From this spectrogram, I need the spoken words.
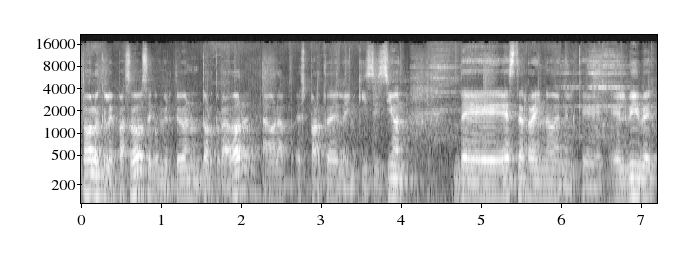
todo lo que le pasó, se convirtió en un torturador, ahora es parte de la Inquisición de este reino en el que él vive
